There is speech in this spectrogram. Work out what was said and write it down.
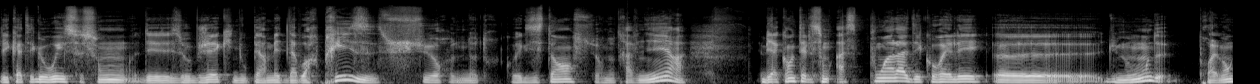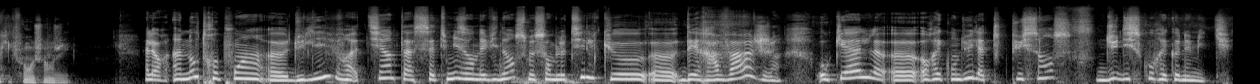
les catégories, ce sont des objets qui nous permettent d'avoir prise sur notre coexistence, sur notre avenir, eh bien quand elles sont à ce point-là décorrélées euh, du monde, probablement qu'il faut en changer. Alors, un autre point euh, du livre tient à cette mise en évidence, me semble-t-il, que euh, des ravages auxquels aurait conduit la toute-puissance du discours économique.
